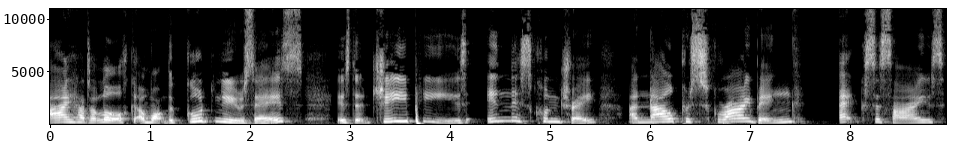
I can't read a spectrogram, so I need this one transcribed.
I had a look, and what the good news is, is that GPs in this country are now prescribing exercise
